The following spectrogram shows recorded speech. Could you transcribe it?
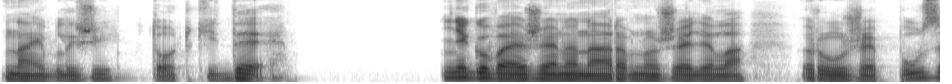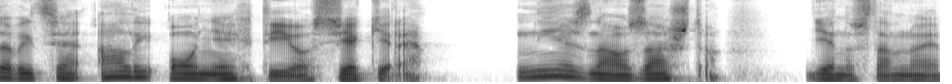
najbliži točki D. Njegova je žena naravno željela ruže puzavice, ali on je htio sjekire. Nije znao zašto, jednostavno je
